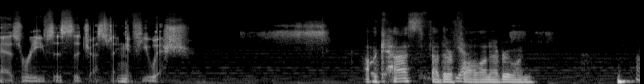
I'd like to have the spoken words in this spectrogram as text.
as Reeves is suggesting, if you wish. I'll cast Featherfall on everyone. Uh,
